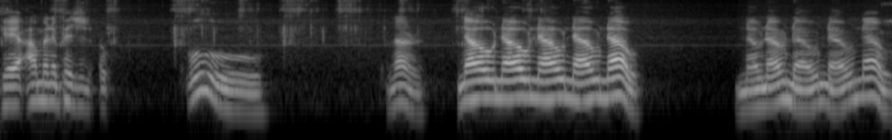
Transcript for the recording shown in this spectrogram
okay, how many pigeons? Oh. Ooh. No. No, no, no, no, no. No, no, no, no, no.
